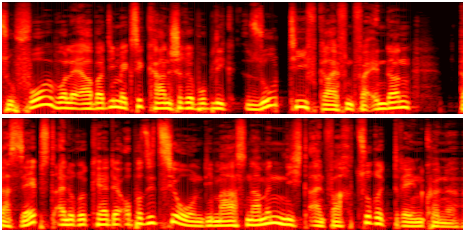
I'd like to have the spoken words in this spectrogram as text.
Zuvor wolle er aber die Mexikanische Republik so tiefgreifend verändern, dass selbst eine Rückkehr der Opposition die Maßnahmen nicht einfach zurückdrehen könne.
